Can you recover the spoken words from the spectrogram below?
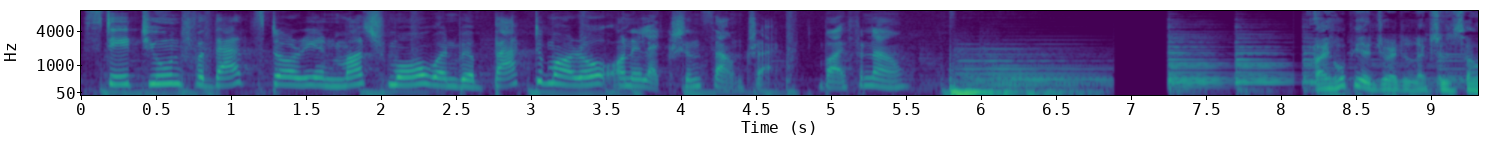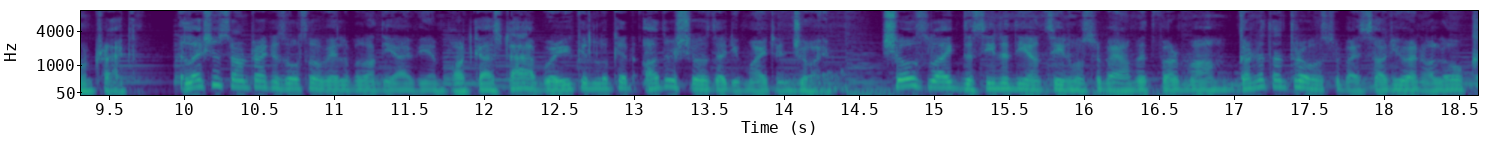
Stay tuned for that story and much more when we're back tomorrow on Election Soundtrack. Bye for now. I hope you enjoyed Election Soundtrack. Election Soundtrack is also available on the IVM podcast app where you can look at other shows that you might enjoy. Shows like The Scene and the Unseen hosted by Amit Varma, Ganatantra hosted by Saryu and Alok,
